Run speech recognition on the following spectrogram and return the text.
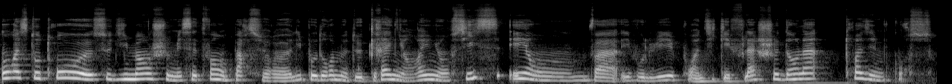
On reste au trot euh, ce dimanche, mais cette fois on part sur euh, l'hippodrome de Graigne en Réunion 6 et on va évoluer pour un ticket flash dans la troisième course.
